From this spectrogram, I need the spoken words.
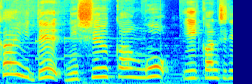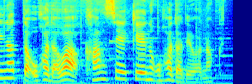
回で2週間後いい感じになったお肌は完成形のお肌ではなくて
